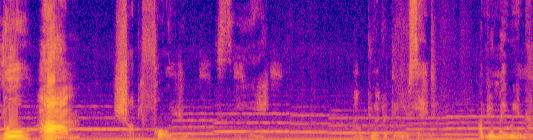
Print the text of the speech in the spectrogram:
No harm shall befall you. I'll do everything you said. I'll be on my way now.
